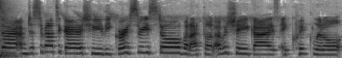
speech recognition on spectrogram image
So I'm just about to go to the grocery store, but I thought I would show you guys a quick little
